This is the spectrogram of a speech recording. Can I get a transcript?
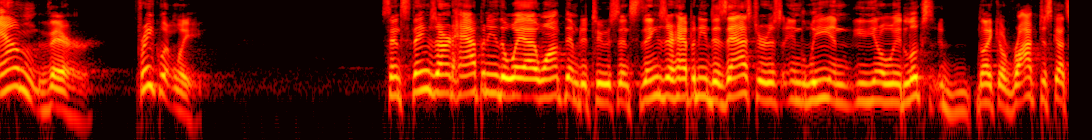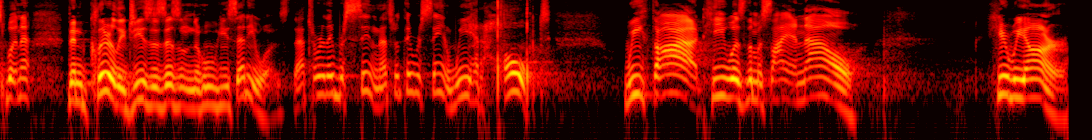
am there frequently. Since things aren't happening the way I want them to, to since things are happening disastrously and Lee, and you know it looks like a rock just got split in half, then clearly Jesus isn't who he said he was. That's where they were sitting. That's what they were saying. We had hoped we thought he was the Messiah. Now, here we are.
